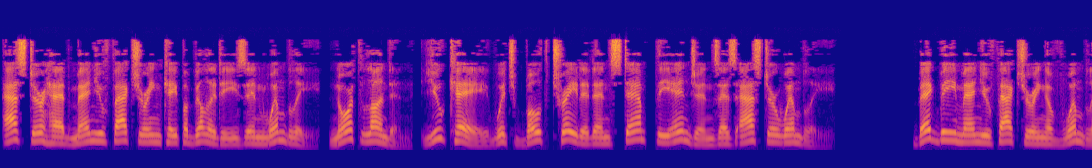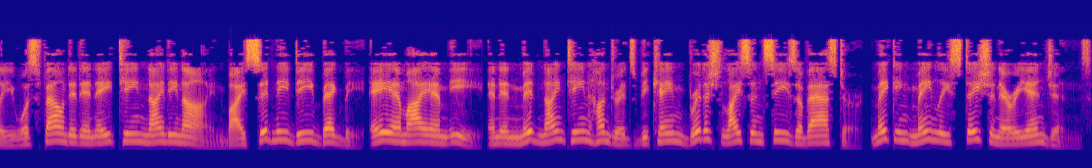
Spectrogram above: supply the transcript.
Aster had manufacturing capabilities in Wembley, North London, UK which both traded and stamped the engines as Aster Wembley. Begbie Manufacturing of Wembley was founded in 1899 by Sidney D. Begbie AMIME and in mid-1900s became British licensees of Aster, making mainly stationary engines.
